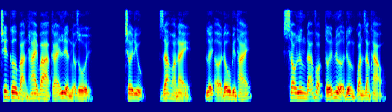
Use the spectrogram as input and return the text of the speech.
Trên cơ bản hai ba cái liền nghèo rồi. Chơi điệu, ra hỏa này, lấy ở đâu biến thái. Sau lưng đã vọt tới nửa đường quan giám khảo,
